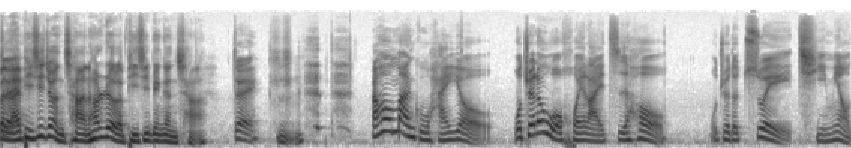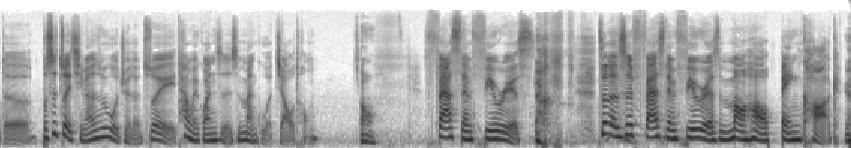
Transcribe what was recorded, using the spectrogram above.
本来脾气就很差，然后热了脾气变更差。对，嗯。然后曼谷还有，我觉得我回来之后。我觉得最奇妙的，不是最奇妙，就是我觉得最叹为观止的是曼谷的交通哦、oh.，Fast and Furious，真的是 Fast and Furious 冒号 Bangkok，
